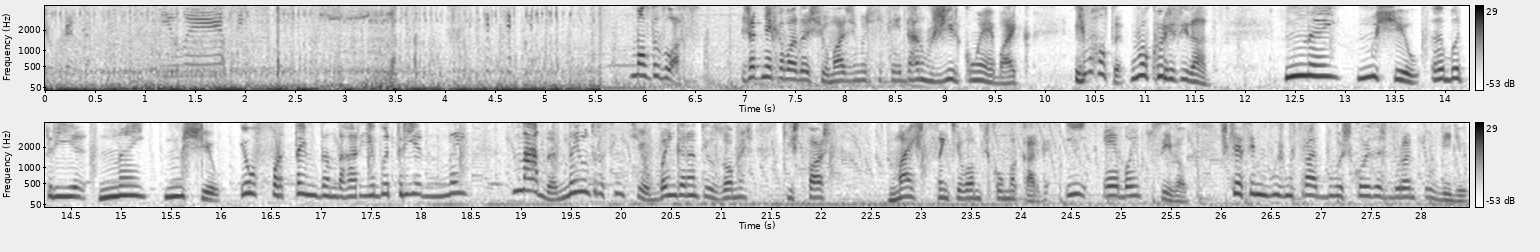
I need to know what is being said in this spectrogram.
E um grande elétrico. malta do aço. Já tinha acabado as filmagens, mas fiquei a dar um giro com a e-bike. E malta, uma curiosidade nem mexeu, a bateria nem mexeu. Eu fartei-me de andar e a bateria nem nada, nem um tracinho mexeu. Bem garantem os homens que isto faz mais de 100 km com uma carga e é bem possível. Esqueci de vos mostrar duas coisas durante o vídeo.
